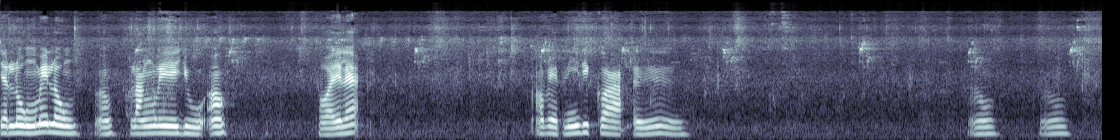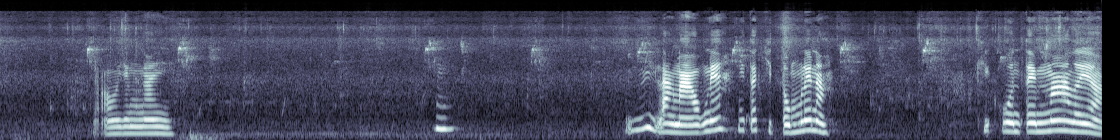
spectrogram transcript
จะลงไม่ลง เอาลังเลอยู่ เอาถอยแล้ว เอาแบบนี้ดีกว่า เออ เอาเอาจะเอายังไงอืมเฮ้ยล้างหนาวออกเนี่ยนี่ตะกิดตมเลยนะขี้โคลนเต็มหน้าเลยอะ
